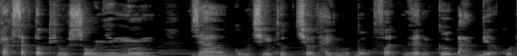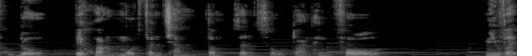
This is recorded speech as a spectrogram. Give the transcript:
các sắc tộc thiểu số như Mường, Giao cũng chính thức trở thành một bộ phận dân cư bản địa của thủ đô với khoảng 1% tổng dân số toàn thành phố. Như vậy,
